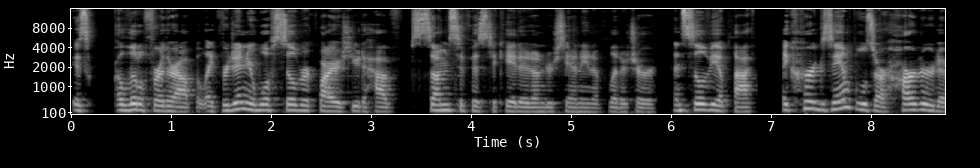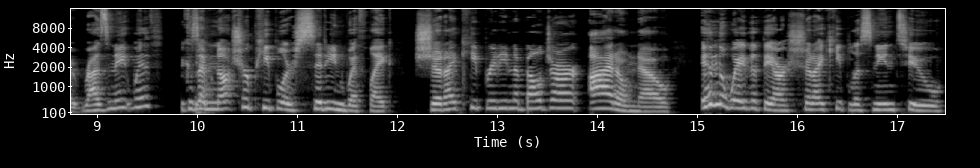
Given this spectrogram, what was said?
is a little further out, but like Virginia Woolf still requires you to have some sophisticated understanding of literature. And Sylvia Plath, like her examples are harder to resonate with because yeah. I'm not sure people are sitting with like, should I keep reading a bell jar? I don't know. In the way that they are, should I keep listening to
